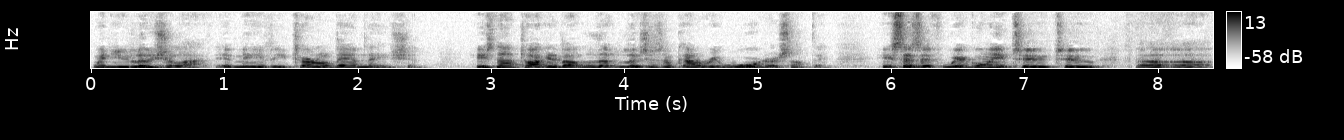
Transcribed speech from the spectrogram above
when you lose your life? It means eternal damnation. He's not talking about losing some kind of reward or something. He says if we're going to to uh, uh,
